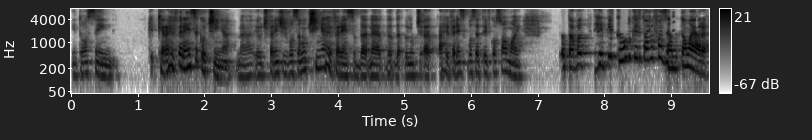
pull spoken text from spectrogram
então, assim, que, era a referência que eu tinha, né? Eu, diferente de você, não tinha referência da, né, da, da, tinha, a referência que você teve com a sua mãe eu estava replicando o que ele estava fazendo. Então, era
